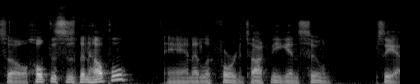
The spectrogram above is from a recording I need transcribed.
So hope this has been helpful, and I look forward to talking to you again soon. See ya.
